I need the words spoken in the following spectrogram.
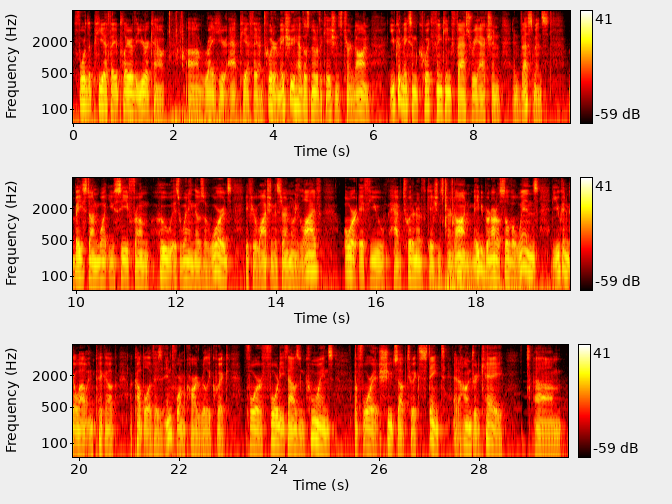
for the PFA Player of the Year account um, right here at PFA on Twitter. Make sure you have those notifications turned on. You could make some quick thinking, fast reaction investments based on what you see from who is winning those awards if you're watching the ceremony live or if you have Twitter notifications turned on, maybe Bernardo Silva wins, you can go out and pick up a couple of his inform card really quick for 40,000 coins before it shoots up to extinct at 100k um,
